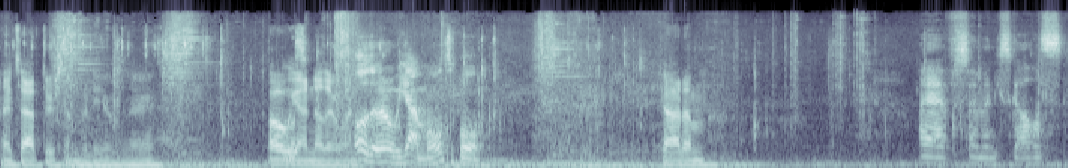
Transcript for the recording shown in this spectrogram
It's after somebody over there. Oh, we got another one. Oh, there, we got multiple. Got him. I have so many skulls. Do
